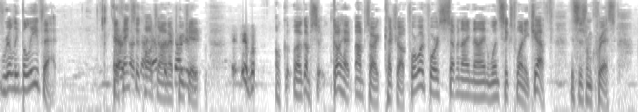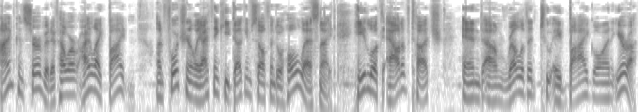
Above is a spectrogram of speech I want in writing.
really believe that. Yeah, thanks for the call, John. I appreciate it. Oh, go, uh, so, go, ahead. I'm sorry, cut you off. 414-799-1620. Jeff, this is from Chris. I'm conservative. However, I like Biden. Unfortunately, I think he dug himself into a hole last night. He looked out of touch and um, relevant to a bygone era.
